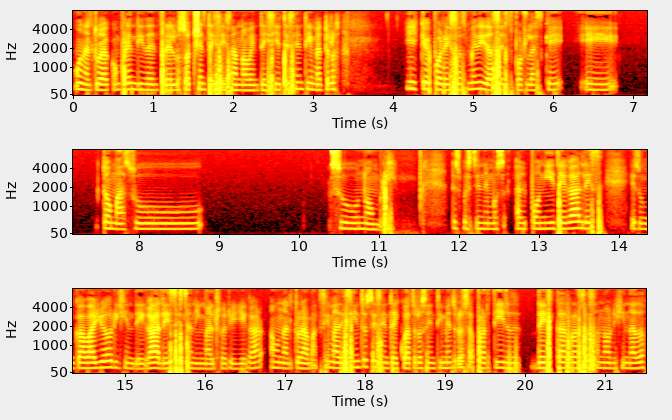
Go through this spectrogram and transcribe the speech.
una altura comprendida entre los 86 a 97 centímetros y que por esas medidas es por las que eh, toma su su nombre. Después tenemos al pony de Gales, es un caballo de origen de Gales. Este animal suele llegar a una altura máxima de 164 centímetros. A partir de esta raza se han originado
